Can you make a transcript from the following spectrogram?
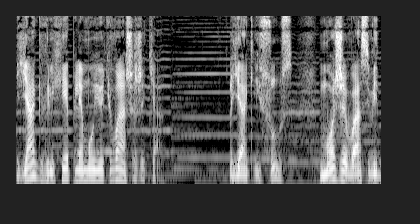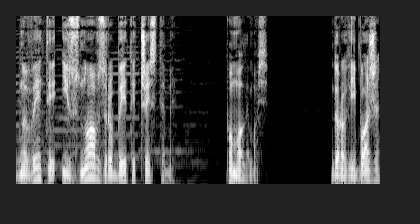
Як гріхи плямують ваше життя? Як Ісус може вас відновити і знов зробити чистими? Помолимось. Дорогий Боже,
